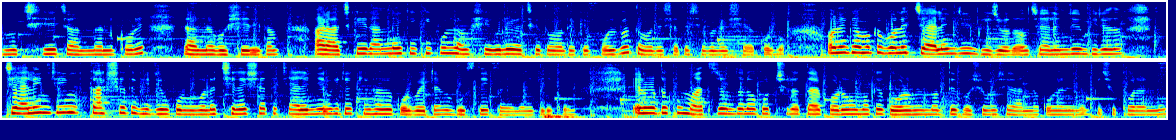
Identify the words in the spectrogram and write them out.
মুছে চান্দান করে রান্না বসিয়ে দিলাম। আর আজকে রান্নায় কী কী করলাম সেগুলোই আজকে তোমাদেরকে বলব, তোমাদের সাথে সেগুলোই শেয়ার করব। অনেকে আমাকে বলে চ্যালেঞ্জিং ভিডিও দাও চ্যালেঞ্জিং ভিডিও দাও। চ্যালেঞ্জিং কার সাথে ভিডিও করব বলো? ছেলের সাথে চ্যালেঞ্জিং ভিডিও কীভাবে করব এটা আমি বুঝতেই পারি না কি দেখুন? এর মধ্যে খুব মাথা যন্ত্রণা করছিল, তারপরেও আমাকে গরমের মধ্যে বসে বসে রান্না করে নিলাম, কিছু করার নেই।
